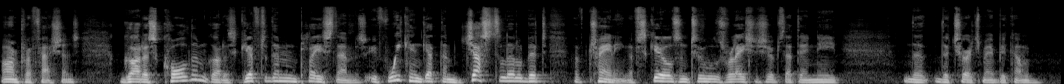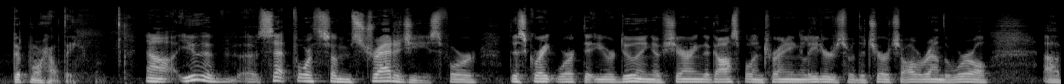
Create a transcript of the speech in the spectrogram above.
or in professions. God has called them, God has gifted them and placed them. So if we can get them just a little bit of training, of skills and tools, relationships that they need, the, the church may become a bit more healthy. Now, you have uh, set forth some strategies for this great work that you're doing of sharing the gospel and training leaders for the church all around the world. Uh,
